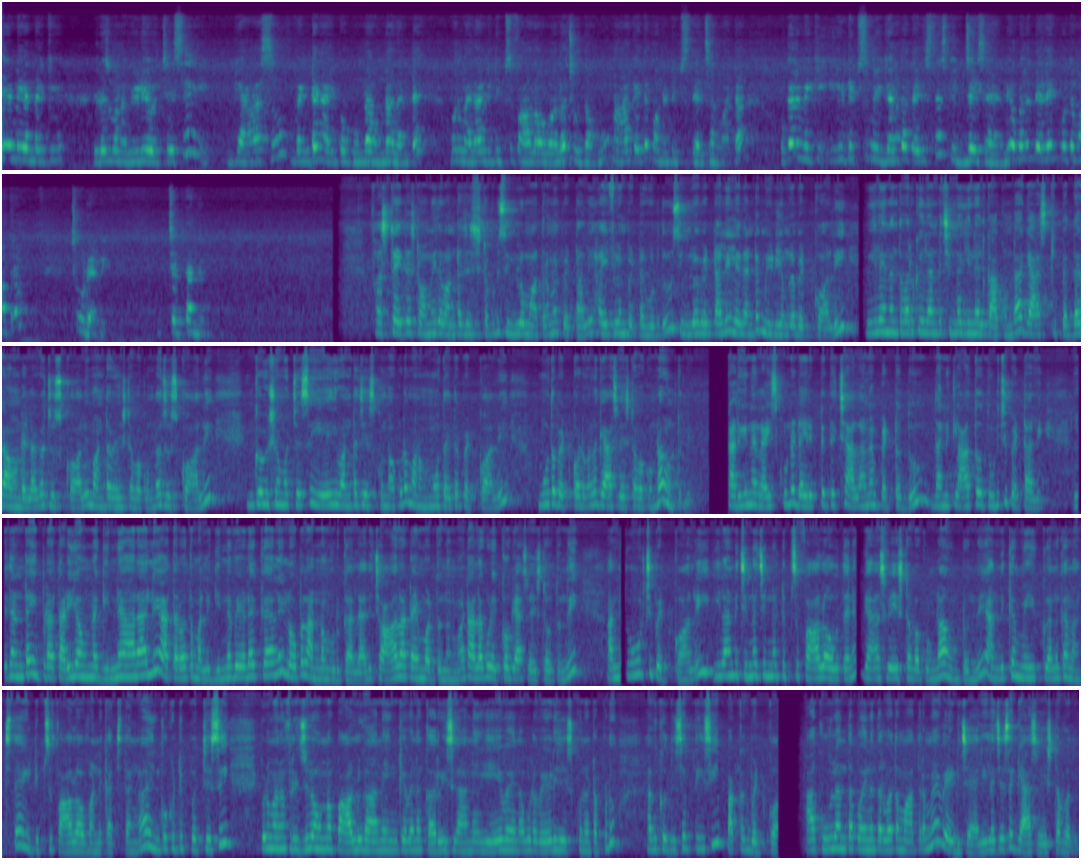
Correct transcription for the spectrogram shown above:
Hi అండి అందరికీ. ఈరోజు మన వీడియో వచ్చేసి గ్యాస్ వెంటనే అయిపోకుండా ఉండాలంటే మనం ఎలాంటి టిప్స్ ఫాలో అవ్వాలో చూద్దాము. నాకైతే కొన్ని టిప్స్ తెలుసు అనమాట ఒకవేళ మీకు ఈ టిప్స్ మీకు కనుక తెలిస్తే స్కిప్ చేసేయండి. ఒకవేళ తెలియకపోతే మాత్రం చూడండి. చెప్తాను ఫస్ట్ అయితే స్టవ్ మీద వంట చేసేటప్పుడు సిమ్లో మాత్రమే పెట్టాలి. హై ఫ్లేమ్ పెట్టకూడదు. సిమ్లో పెట్టాలి లేదంటే మీడియంలో పెట్టుకోవాలి. వీలైనంత వరకు ఇలాంటి చిన్న గిన్నెలు కాకుండా గ్యాస్కి పెద్దగా ఉండేలాగా చూసుకోవాలి. మంట వేస్ట్ అవ్వకుండా చూసుకోవాలి. ఇంకో విషయం వచ్చేసి ఏది వంట చేసుకున్నా కూడా మనం మూత అయితే పెట్టుకోవాలి. మూత పెట్టుకోవడం వల్ల గ్యాస్ వేస్ట్ అవ్వకుండా ఉంటుంది. కడిగిన రైస్ కూడా డైరెక్ట్ తెచ్చి అలానే పెట్టొద్దు. దాన్ని క్లాత్తో తుడిచి పెట్టాలి. లేదంటే ఇప్పుడు ఆ తడిగా ఉన్న గిన్నె ఆరాలి ఆ తర్వాత మళ్ళీ గిన్నె వేడెక్కాలి లోపల అన్నం ఉడకాలి. అది చాలా టైం పడుతుంది అనమాట అలా కూడా ఎక్కువ గ్యాస్ వేస్ట్ అవుతుంది. అందుకే తూడ్చి పెట్టుకోవాలి. ఇలాంటి చిన్న చిన్న టిప్స్ ఫాలో అవుతేనే గ్యాస్ వేస్ట్ అవ్వకుండా ఉంటుంది. అందుకే మీకు కనుక నచ్చితే ఈ టిప్స్ ఫాలో అవ్వండి ఖచ్చితంగా. ఇంకొక టిప్ వచ్చేసి ఇప్పుడు మనం ఫ్రిడ్జ్లో ఉన్న పాలు కానీ ఇంకేమైనా కర్రీస్ కానీ ఏవైనా కూడా వేడి చేసుకునేటప్పుడు అవి కొద్దిసేపు తీసి పక్కకు పెట్టుకోవాలి. ఆ కూల్ అంతా పోయిన తర్వాత మాత్రమే వేడి చేయాలి. ఇలా చేస్తే గ్యాస్ వేస్ట్ అవ్వదు.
